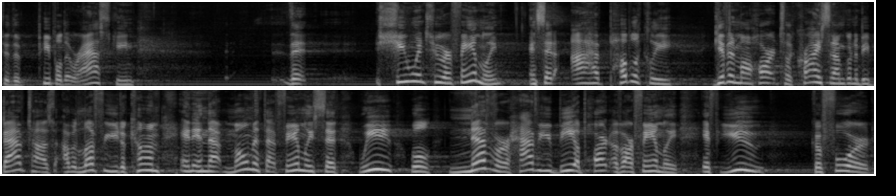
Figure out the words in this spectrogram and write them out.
to the people that were asking, that she went to her family and said, I have publicly given my heart to Christ and I'm going to be baptized. I would love for you to come. And in that moment, that family said, We will never have you be a part of our family if you go forward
